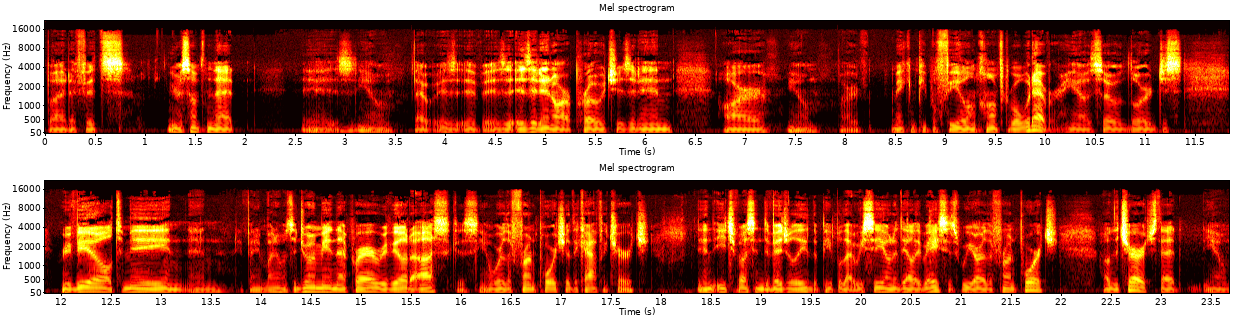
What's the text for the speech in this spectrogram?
but if it's you know something that is you know that is is is it in our approach? Is it in our you know our making people feel uncomfortable? Whatever you know. So Lord, just reveal to me, and and if anybody wants to join me in that prayer, reveal to us because you know we're the front porch of the Catholic Church. And each of us individually, the people that we see on a daily basis, we are the front porch of the church. That you know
